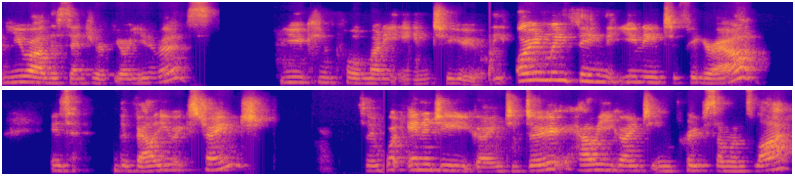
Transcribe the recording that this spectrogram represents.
you are the center of your universe. You can pour money into you. The only thing that you need to figure out is the value exchange. So, what energy are you going to do? How are you going to improve someone's life?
